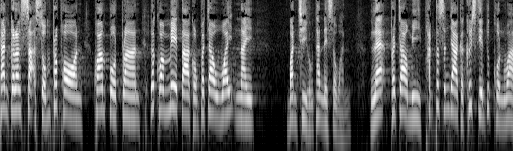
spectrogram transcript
ท่านกำลังสะสมพระพร ความโปรดปรานและความเมตตาของพระเจ้าไว้ในบัญชีของท่านในสวรรค์ และพระเจ้ามีพันธสัญญากับคริสเตียนทุกคนว่า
